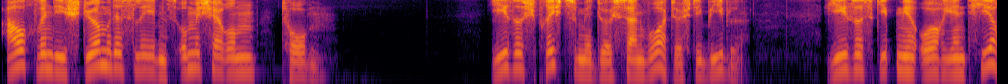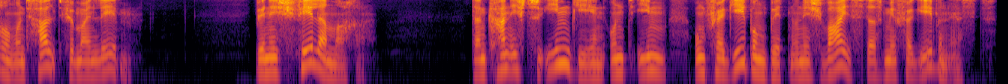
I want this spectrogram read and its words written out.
auch wenn die Stürme des Lebens um mich herum toben. Jesus spricht zu mir durch sein Wort, durch die Bibel. Jesus gibt mir Orientierung und Halt für mein Leben. Wenn ich Fehler mache, dann kann ich zu ihm gehen und ihm um Vergebung bitten, und ich weiß, dass mir vergeben ist.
